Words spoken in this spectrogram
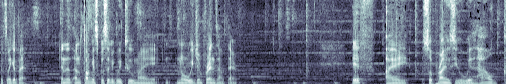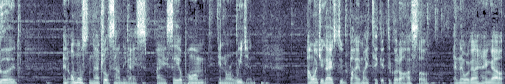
Let's make a bet. And I'm talking specifically to my Norwegian friends out there. If I surprise you with how good and almost natural sounding I, I say a poem in Norwegian, I want you guys to buy my ticket to go to Oslo, and then we're gonna hang out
